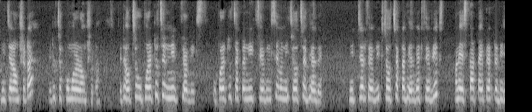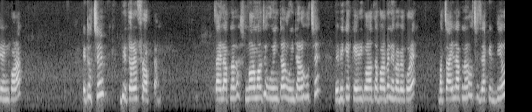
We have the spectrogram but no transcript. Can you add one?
নিচের অংশটা, এটা হচ্ছে কোমরের অংশটা। এটা হচ্ছে উপরেরটা হচ্ছে নিট ফেব্রিক্স উপরেরটা হচ্ছে একটা নিট ফেব্রিক্স এবং নিচে হচ্ছে ভেলভেট নিচের ফেব্রিক্সটা হচ্ছে একটা ভেলভেট ফেব্রিক্স মানে স্কার্ট টাইপের একটা ডিজাইন করা। এটা হচ্ছে ভিতরের ফ্রকটা চাইলে আপনারা নর্মাল যে উইন্টার উইন্টারও হচ্ছে বেবিকে ক্যারি করাতে পারবেন এভাবে করে। বা চাইলে আপনারা হচ্ছে জ্যাকেট দিয়েও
